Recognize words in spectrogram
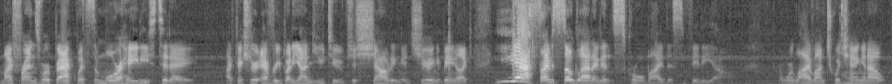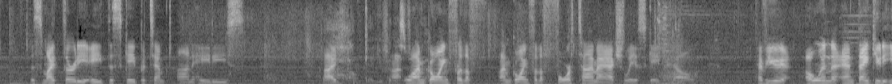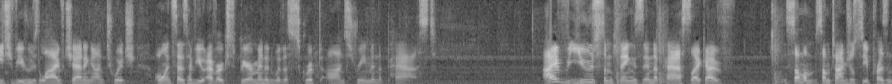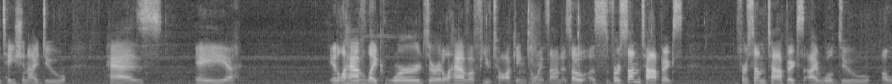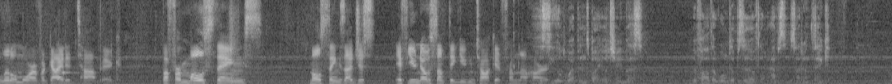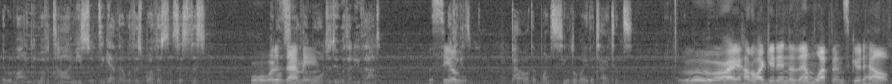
My friends, we're back with some more Hades today. I picture everybody on YouTube just shouting and cheering and being like, Yes! I'm so glad I didn't scroll by this video. And we're live on Twitch hanging out. This is my 38th escape attempt on Hades. I, I'll get you for I well, I'm going for the I'm going for the fourth time I actually escaped hell. Have you, Owen, and thank you to each of you who's live chatting on Twitch. Owen says, have you ever experimented with a script on stream in the past? I've used some things in the past, like I've, some sometimes you'll see a presentation I do has a, it'll have like words or it'll have a few talking points on it. So uh, for some topics, for some topics, I will do a little more of a guided topic. But for most things, most things I just, if you know something, you can talk it from the The heart. sealed weapons by your chambers. Your father won't observe their absence, I don't think. They remind him of a time he stood together with his brothers and sisters. Ooh, what does that mean? More to do with any of that. The sealed. Power that once sealed away the Titans. Ooh, alright, how do I get into them weapons? Good help.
